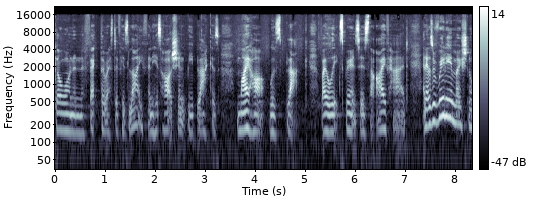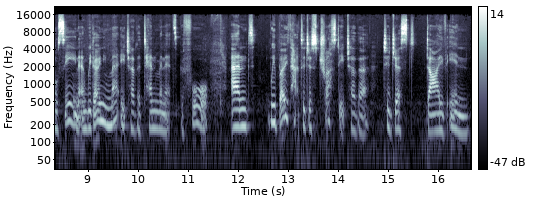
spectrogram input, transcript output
go on and affect the rest of his life and his heart shouldn't be black as my heart was black by all the experiences that I've had. And it was a really emotional scene and we'd only met each other 10 minutes before and we both had to just trust each other to just dive in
